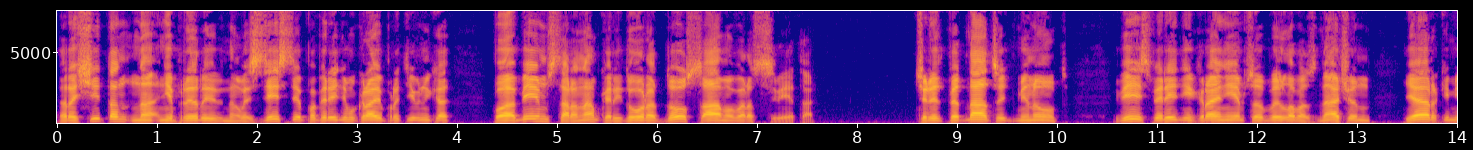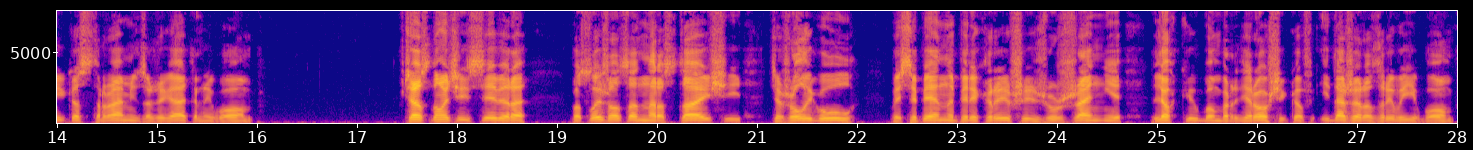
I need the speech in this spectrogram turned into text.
рассчитан на непрерывное воздействие по переднему краю противника по обеим сторонам коридора до самого рассвета. Через 15 минут весь передний край немцев был обозначен яркими кострами зажигательных бомб. В час ночи с севера послышался нарастающий тяжелый гул, постепенно перекрывший жужжание легких бомбардировщиков и даже разрывы их бомб.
